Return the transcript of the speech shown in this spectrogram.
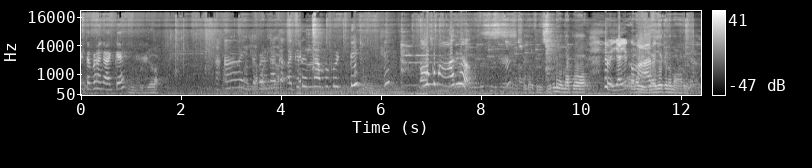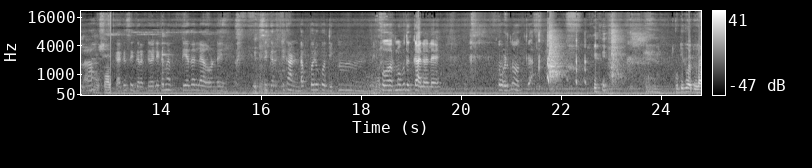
ഈത്തപ്പഴം കാക്കേ? ആ ഈത്തപ്പഴം കാക്ക. ഒറ്റ തിന്നപ്പോ കുട്ടി. മാറിയോ? ഷുഗർ വന്നപ്പോ മാറി. സിഗരറ്റ് വലിയൊക്കെ നിർത്തിയതല്ലേ അതുകൊണ്ടേ. സിഗരറ്റ് കണ്ടപ്പോ ഒരു കൊതി. ഓർമ്മ പുതുക്കാലോ അല്ലേ? ഓട് നോക്കുക കുട്ടിക്ക് പറ്റൂല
